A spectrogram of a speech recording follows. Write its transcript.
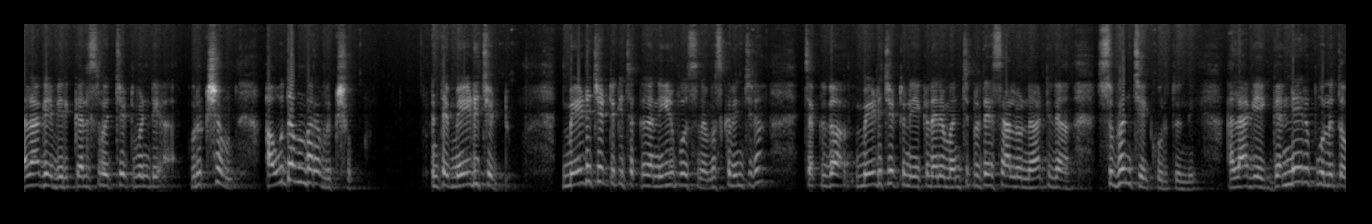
అలాగే వీరికి కలిసి వచ్చేటువంటి వృక్షం ఔదంబర వృక్షం. అంటే మేడి చెట్టు. మేడి చెట్టుకి చక్కగా నీరు పోసి నమస్కరించిన చక్కగా మేడి చెట్టుని ఎక్కడైనా మంచి ప్రదేశాల్లో నాటిన శుభం చేకూరుతుంది. అలాగే గన్నేరు పూలతో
